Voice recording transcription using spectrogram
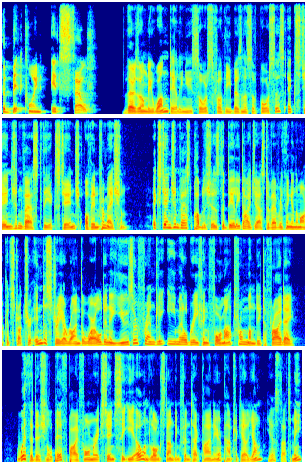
the Bitcoin itself. There's only one daily news source for the business of bourses Exchange Invest, the exchange of information. Exchange Invest publishes the daily digest of everything in the market structure industry around the world in a user friendly email briefing format from Monday to Friday. With additional pith by former Exchange CEO and long standing fintech pioneer Patrick L. Young, yes, that's me,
